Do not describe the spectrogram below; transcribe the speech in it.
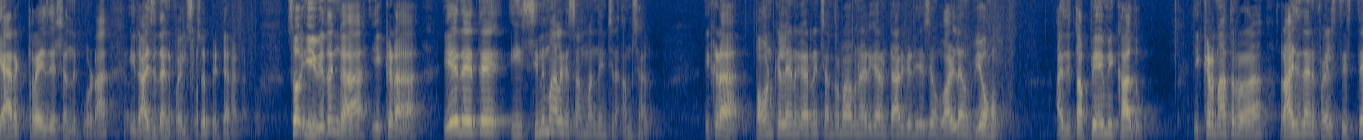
క్యారెక్టరైజేషన్ని కూడా ఈ రాజధాని ఫైల్స్లో పెట్టారట. సో ఈ విధంగా ఇక్కడ ఏదైతే ఈ సినిమాలకు సంబంధించిన అంశాలు ఇక్కడ పవన్ కళ్యాణ్ గారిని చంద్రబాబు నాయుడు గారిని టార్గెట్ చేసి వాళ్ళేం వ్యూహం. అది తప్పేమీ కాదు. ఇక్కడ మాత్రం రాజధాని ఫైల్స్ తీస్తే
